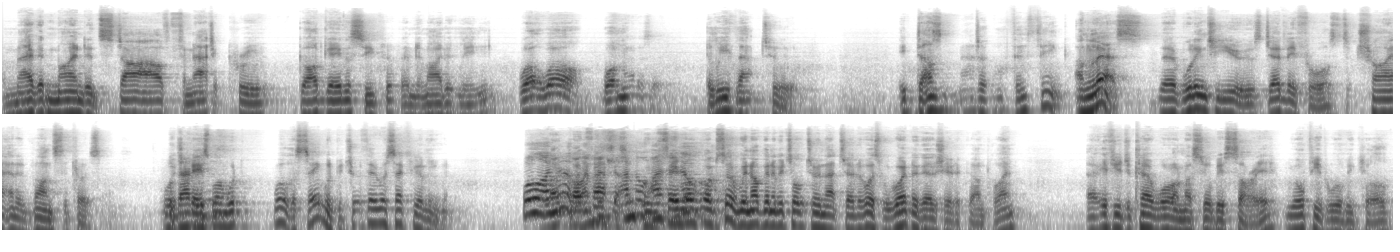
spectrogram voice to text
a maggot-minded, starved, fanatic crew, God gave a secret and denied it me? Well, well, what matters it? Believe that too. It doesn't matter what they think, unless they're willing to use deadly force to try and advance the process. In which that case, is- one would, well, the same would be true if they were a secular movement. Well, I know. Like I'm just. I'm not. We'd I, say, I know. well, well, so we're not going to be talked to in that tone of voice. We won't negotiate at gunpoint. Uh, if you declare war on us, you'll be sorry. Your people will be killed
